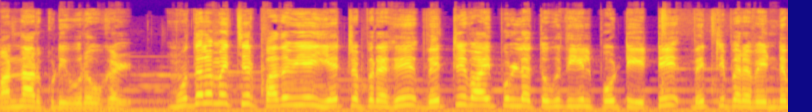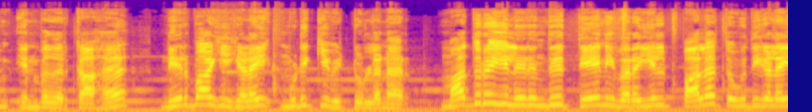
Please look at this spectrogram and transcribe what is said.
மன்னார்குடி உறவுகள். முதலமைச்சர் பதவியை ஏற்ற பிறகு வெற்றி வாய்ப்புள்ள தொகுதியில் போட்டியிட்டு வெற்றி பெற வேண்டும் என்பதற்காக நிர்வாகிகளை முடுக்கிவிட்டுள்ளனர். மதுரையிலிருந்து தேனி வரையில் பல தொகுதிகளை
